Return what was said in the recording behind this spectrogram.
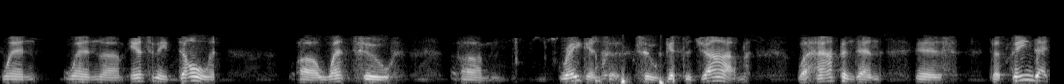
when when um, Anthony Dolan uh, went to um, Reagan to to get the job, what happened then is the thing that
